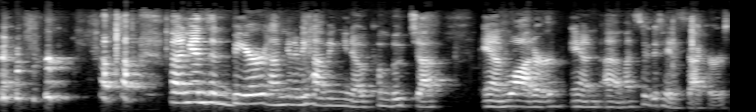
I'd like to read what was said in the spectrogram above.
the river. Funyuns and beer. And I'm going to be having, you know, kombucha and water and uh, my sweet potato stackers.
